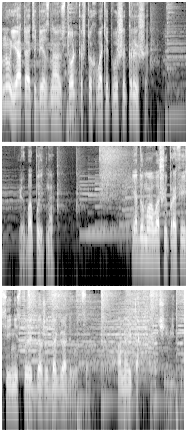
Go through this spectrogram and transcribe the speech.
Ну, я-то о тебе знаю столько, что хватит выше крыши. Любопытно. Я думаю, о вашей профессии не стоит даже догадываться. Она и так очевидна.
